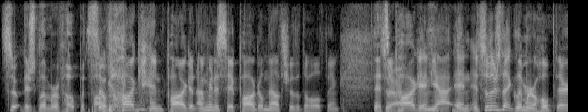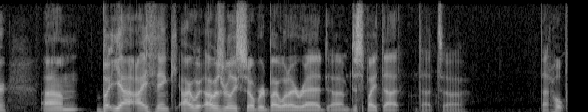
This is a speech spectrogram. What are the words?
So- there's glimmer of hope with So Poggin, Poggin. I'm going to say Poggle now through the whole thing. That's so all right. Poggin, yeah, and and so there's that glimmer of hope there. Um, but yeah, I think I I was really sobered by what I read, um, despite that that uh, that hope.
